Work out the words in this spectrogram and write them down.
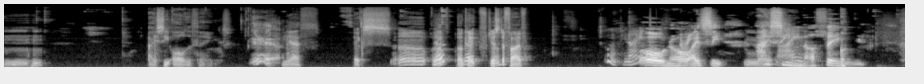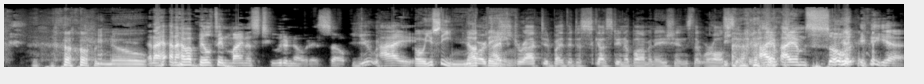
Mm-hmm. I see all the things. Yeah. Yes. Ex- uh, Yeah, oh, okay, yeah, just yeah. a five. Ooh, nice. oh, no, I Nice. see. I see Nine. nothing. oh no! And I and I have a built-in minus two to notice, so You I Oh, you see you are nothing. distracted by the disgusting abominations that we're all sipping. I am I am so yeah.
